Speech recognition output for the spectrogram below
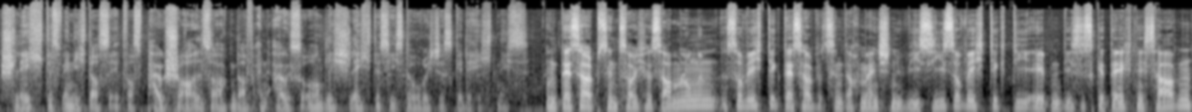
schlechtes, wenn ich das etwas pauschal sagen darf, ein außerordentlich schlechtes historisches Gedächtnis. Und deshalb sind solche Sammlungen so wichtig, deshalb sind auch Menschen wie Sie so wichtig, die eben dieses Gedächtnis haben.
